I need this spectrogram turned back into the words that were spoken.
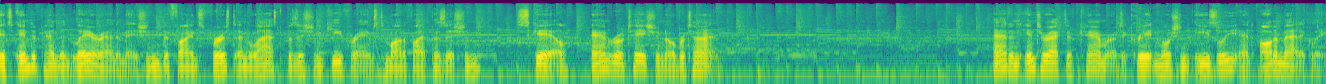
Its independent layer animation defines first and last position keyframes to modify position, scale, and rotation over time. Add an interactive camera to create motion easily and automatically.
